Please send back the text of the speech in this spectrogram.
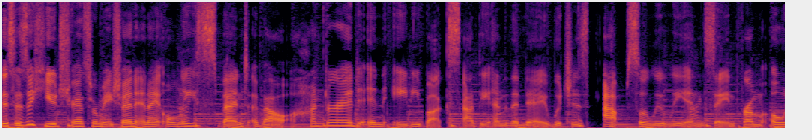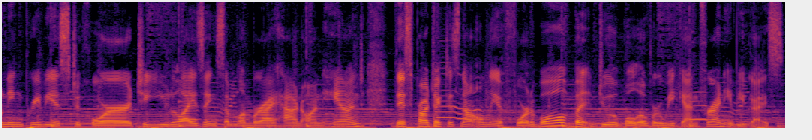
This is a huge transformation, and I only spent about 180 bucks at the end of the day, which is absolutely insane. From owning previous decor to utilizing some lumber I had on hand, this project is not only affordable but doable over weekend for any of you guys.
